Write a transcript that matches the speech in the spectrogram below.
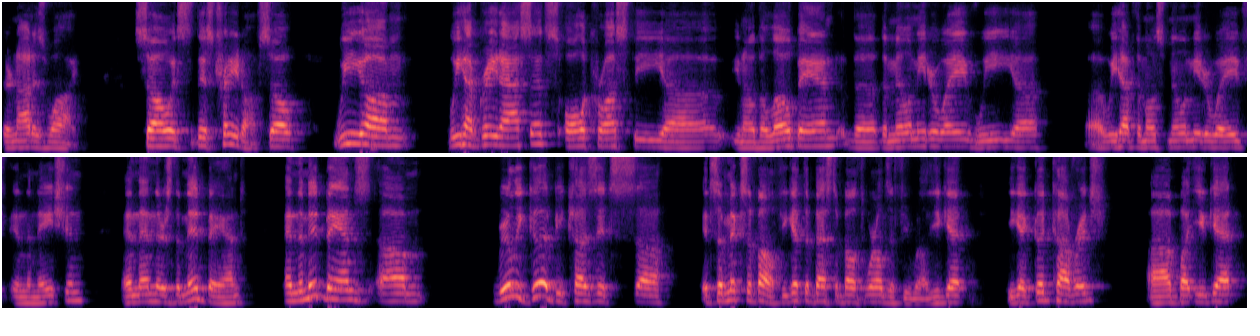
They're not as wide. So it's this trade off. So we, um, we have great assets all across the, uh, you know, the low band, the, the millimeter wave. We, uh, uh, we have the most millimeter wave in the nation. And then there's the mid band. And the mid band's um, really good because it's uh, it's a mix of both. You get the best of both worlds, if you will. You get you get good coverage, uh, but you get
